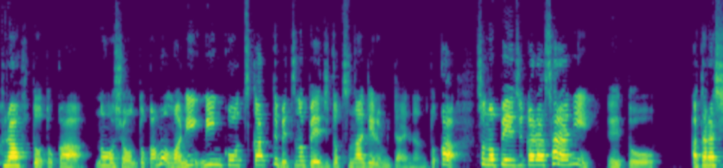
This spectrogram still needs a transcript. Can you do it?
クラフトとか、 Notionとかも、まあリン、リンクを使って別のページとつなげるみたいなのとか、そのページからさらに、えっ、と、新し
